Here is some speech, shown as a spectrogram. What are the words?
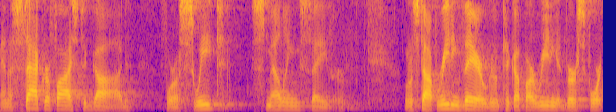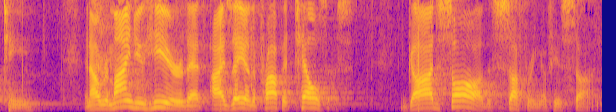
and a sacrifice to God for a sweet smelling savor. We're going to stop reading there. We're going to pick up our reading at verse 14. And I'll remind you here that Isaiah the prophet tells us God saw the suffering of his son.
